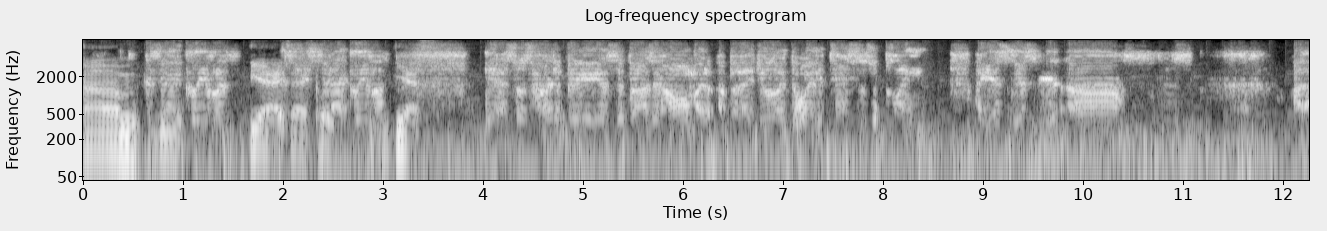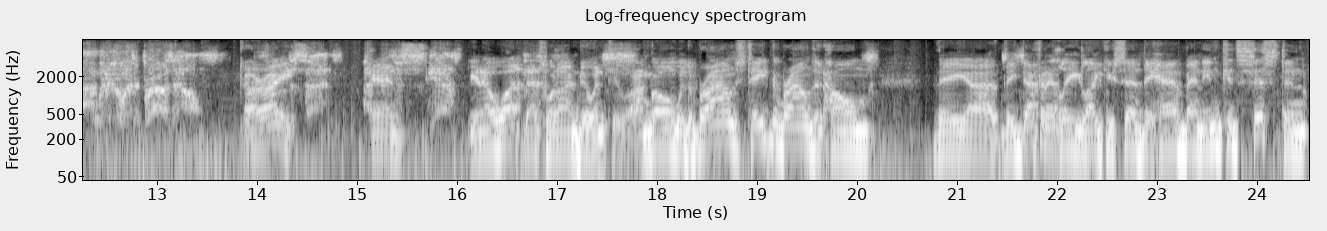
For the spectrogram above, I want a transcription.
Um. Is that Cleveland? Yeah, exactly. at Cleveland. Yes. Yeah, so it's hard to pick against the Browns at home, I, but I do like the way the Texans are playing. I guess this. Um, I, I'm going to go with the Browns at home. All right. And- just, yeah. You know what? That's what I'm doing too. I'm going with the Browns. Take the Browns at home. They uh, they definitely, like you said, they have been inconsistent,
